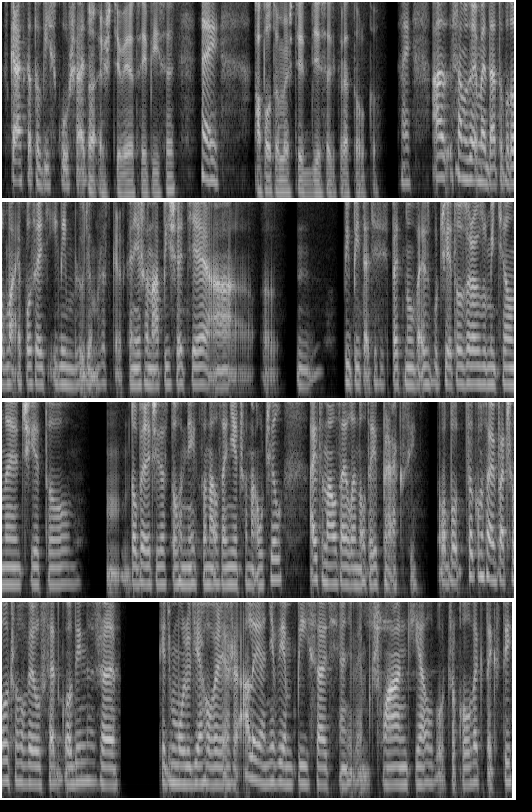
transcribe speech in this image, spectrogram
skrátka to vyskúšať. A ešte viacej písať? Hej. A potom ešte 10 krát toľko. Hej. A samozrejme dá to potom aj pozrieť iným ľuďom, že skrátka niečo napíšete a vypýtate si spätnú väzbu, či je to zrozumiteľné, či je to mm, dobre, či sa z toho niekto naozaj niečo naučil. A je to naozaj len o tej praxi. Lebo celkom sa mi páčilo, čo hovoril Seth Godin, že keď mu ľudia hovoria, že ale ja neviem písať, ja neviem články alebo čokoľvek texty,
